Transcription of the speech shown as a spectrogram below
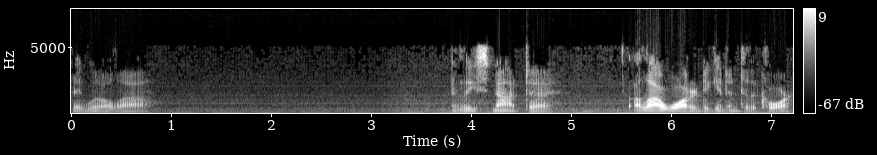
they will uh, at least not uh, allow water to get into the core.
